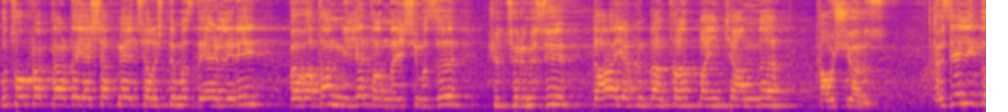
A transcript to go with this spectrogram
bu topraklarda yaşatmaya çalıştığımız değerleri ve vatan millet anlayışımızı, kültürümüzü daha yakından tanıtma imkanına kavuşuyoruz. Özellikle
